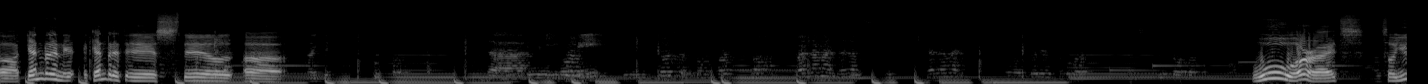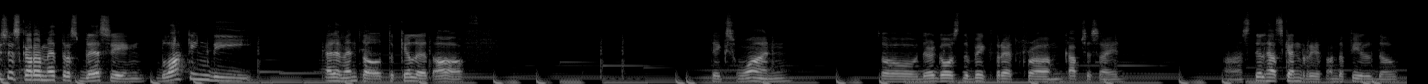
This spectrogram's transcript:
But Kenrith is still uh, Ooh, alright. So uses Karametra's Blessing, blocking the elemental to kill it off. Takes one. So there goes the big threat from Capsa side. Uh, still has Kenrith on the field though.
